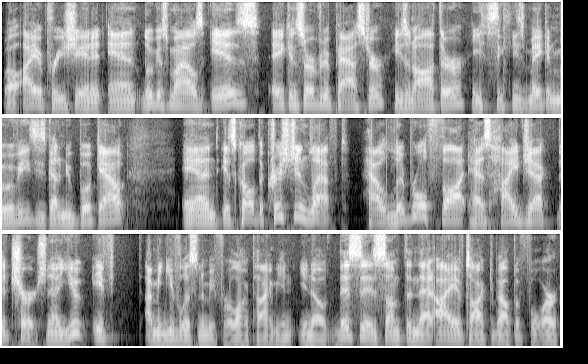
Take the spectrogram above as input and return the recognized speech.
Well, I appreciate it. And Lucas Miles is a conservative pastor. He's an author. He's he's making movies. He's got a new book out, and it's called "The Christian Left: How Liberal Thought Has Hijacked the Church." Now, you if I mean you've listened to me for a long time. You you know this is something that I have talked about before.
